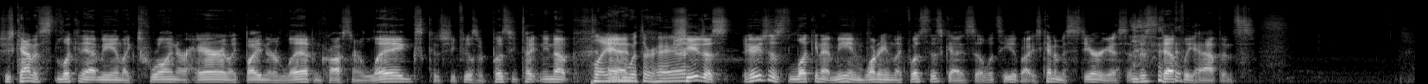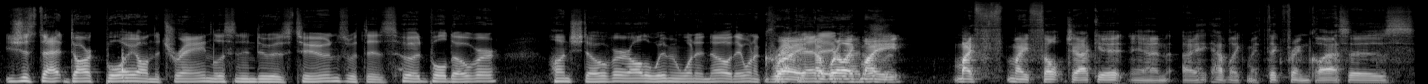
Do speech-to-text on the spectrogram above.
she's kind of looking at me and like twirling her hair and like biting her lip and crossing her legs because she feels her pussy tightening up. Playing And with her hair? She just she's just looking at me and wondering like, what's this guy So What's he about? He's kind of mysterious, and this definitely happens. You're just that dark boy on the train listening to his tunes with his hood pulled over, hunched over. All the women want to know. They want to crack right. that I wear like right my open. my my felt jacket, and I have like my thick frame glasses,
